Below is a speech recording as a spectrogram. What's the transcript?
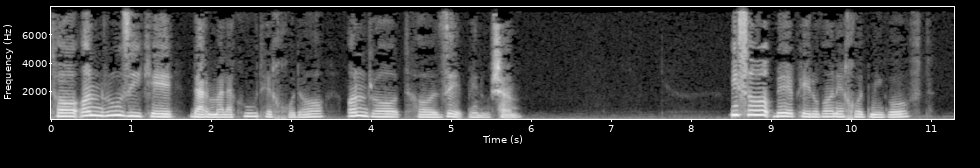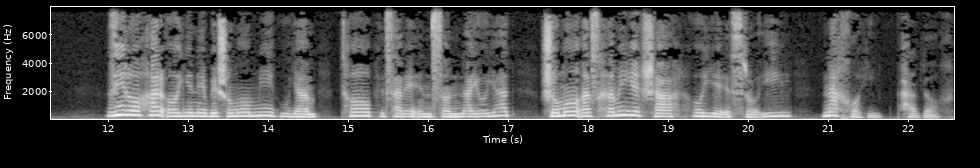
تا آن روزی که در ملکوت خدا آن را تازه بنوشم. عیسی به پیروان خود می گفت زیرا هر آینه به شما می گویم تا پسر انسان نیاید شما از همه شهرهای اسرائیل نخواهید پرداخت.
